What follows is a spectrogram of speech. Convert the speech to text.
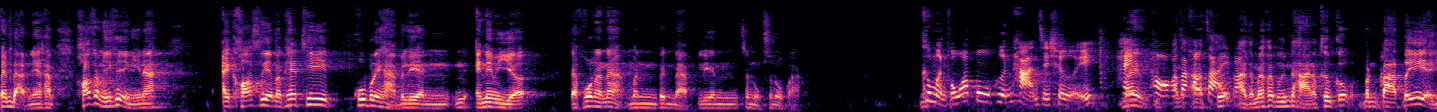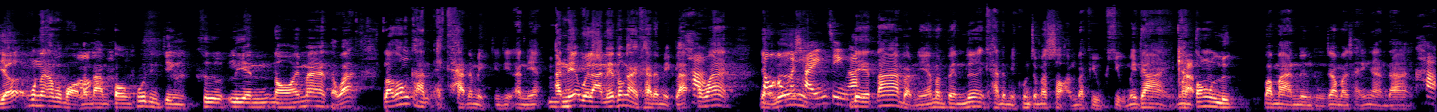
เป็นแบบนี้ครับ คอร์สแบบนี้คืออย่างนี้นะ ไอ้คอร์สเรียนประเภทที่ผู้บริหารไปเรียนไอ้เนี่ยมีเยอะ แต่พวกนั้นน่ะมันเป็นแบบเรียนสนุกสนุกๆอะ คือเหมือนกับว่าปูพื้นฐานเฉยๆให้ไม่พอเขาจะเข้าใจอาปะอาจจะไม่ค่อยพื้นฐานคือก็มันปาร์ตี้อะเยอะพวกนั้นเอามาบอกกันอ๋อตามตรงพูดจริง ๆ คือเรียนน้อยมากแต่ว่าเราต้องการ academic จริงๆ อันเนี้ยอันเนี้ยเวลาเนี้ยต้องการ academic แล้วค่ะเพราะว่าอย่างต้องเอาเรื่องมาใช้จริงๆแล้ว data แบบเนี้ยมันเป็นเรื่อง academic คุณจะมาสอนแบบผิวๆไม่ได้ มันครับต้องลึกประมาณหนึ่งถึงจะเอามาใช้งานได้ค่ะ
